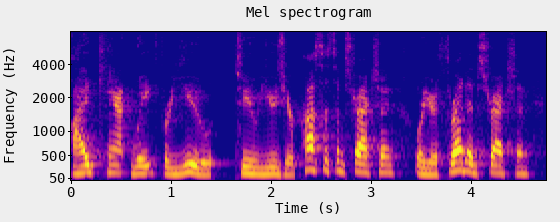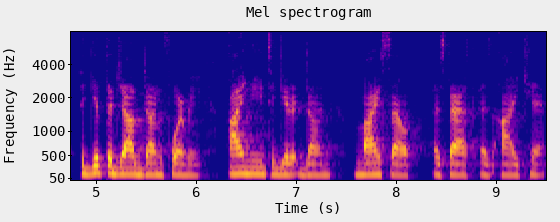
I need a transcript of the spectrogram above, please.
I can't wait for you to use your process abstraction or your thread abstraction to get the job done for me. I need to get it done myself as fast as I can.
